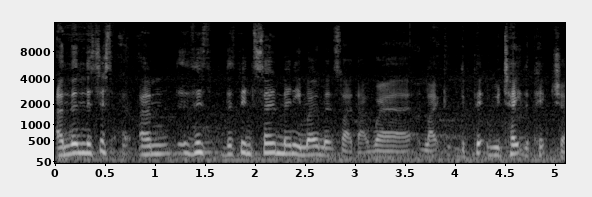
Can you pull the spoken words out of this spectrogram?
And then there's just um, there's, there's been so many moments like that where like the, we take the picture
